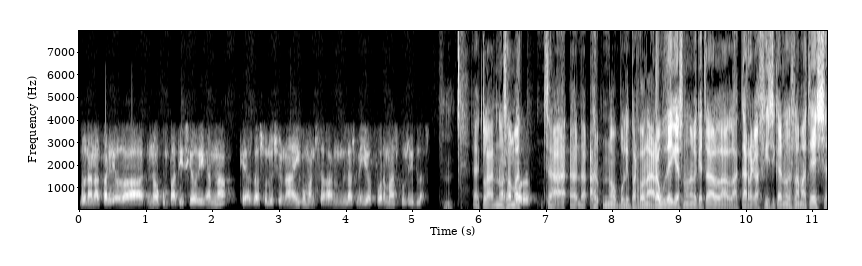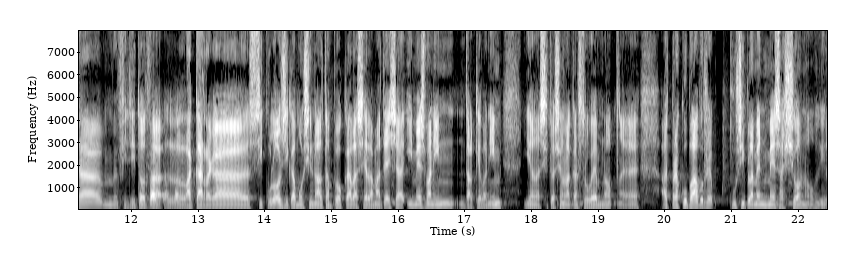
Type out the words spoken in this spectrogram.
durant el període de no competició, diguem-ne, que has de solucionar i començar amb les millors formes possibles. Mm. Eh, clar, no és el mateix... No, volia, perdona, ara ho deies, no? una miqueta la, la càrrega física no és la mateixa, fins i tot la, la, la càrrega psicològica, emocional tampoc ha de ser la mateixa, i més venint del que venim i en la situació en la que ens trobem, no? Eh, et preocupava possiblement més això, no? Vull dir,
